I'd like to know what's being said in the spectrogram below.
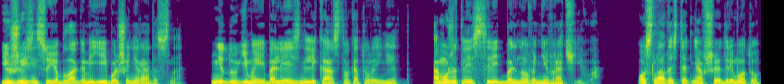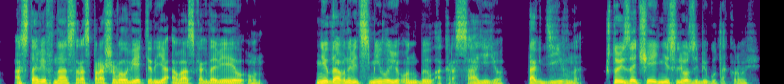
и жизнь с ее благами ей больше не радостна. Недуги моей болезнь, лекарства которой нет. А может ли исцелить больного не врач его? О, сладость, отнявшая дремоту, оставив нас, расспрашивал ветер я о вас, когда веял он. Недавно ведь с милою он был, а краса ее так дивно, что из очей не слезы бегут, а кровь.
